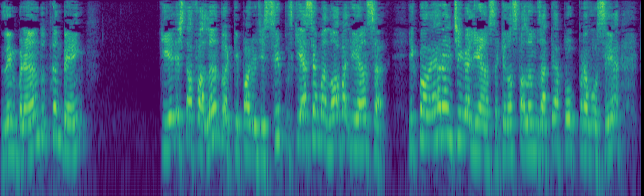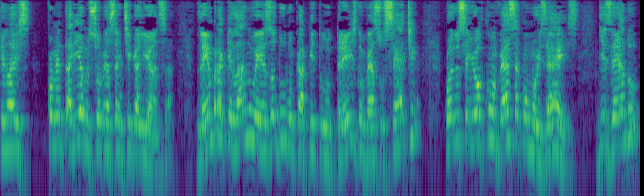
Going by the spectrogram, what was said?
Lembrando também que ele está falando aqui para os discípulos que essa é uma nova aliança. E qual era a antiga aliança que nós falamos até há pouco para você, que nós comentaríamos sobre essa antiga aliança? Lembra que lá no Êxodo, no capítulo 3, no verso 7, quando o Senhor conversa com Moisés, dizendo:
